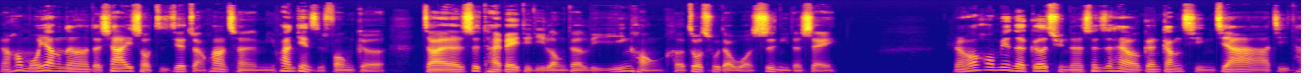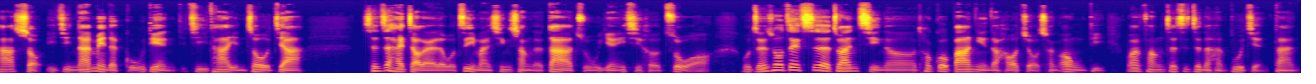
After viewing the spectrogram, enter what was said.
然后模样呢的下一首直接转化成迷幻电子风格。找来的是台北迪迪龙的李英宏合作出的《我是你的谁》，然后后面的歌曲呢，甚至还有跟钢琴家啊、吉他手以及南美的古典吉他演奏家，甚至还找来了我自己蛮欣赏的大主演一起合作哦。我只能说这次的专辑呢，透过八年的好酒沉瓮底，万芳这次真的很不简单。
